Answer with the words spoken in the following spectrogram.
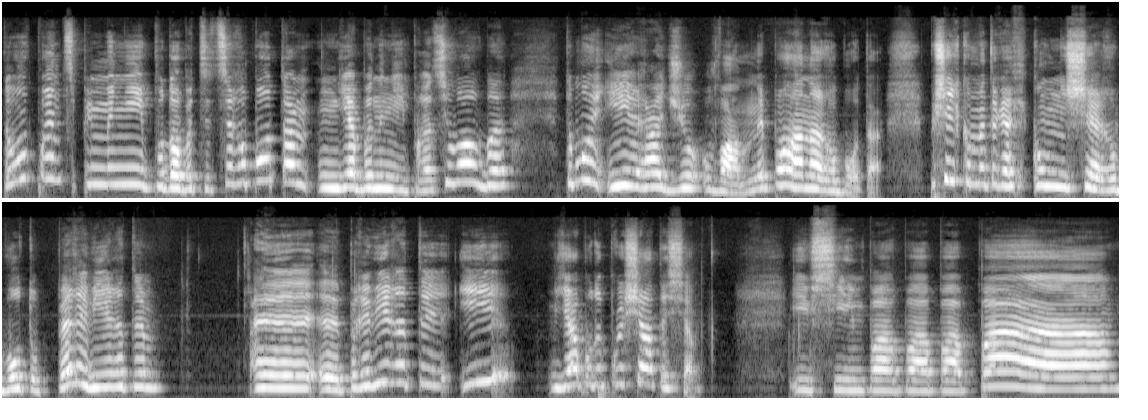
Тому, в принципі, мені подобається ця робота, я би на ній працював би. Тому і раджу вам. Непогана робота. Пишіть в коментарях, яку мені ще роботу перевірити. Е, е, перевірити, і я буду прощатися. І всім па-па-па-па!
